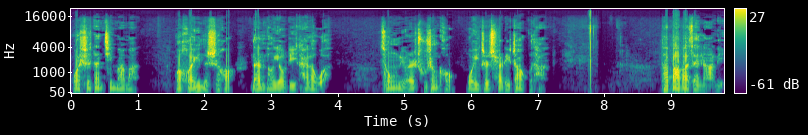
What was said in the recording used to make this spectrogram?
我是单亲妈妈，我怀孕的时候，男朋友离开了我。从女儿出生后，我一直全力照顾他。他爸爸在哪里？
